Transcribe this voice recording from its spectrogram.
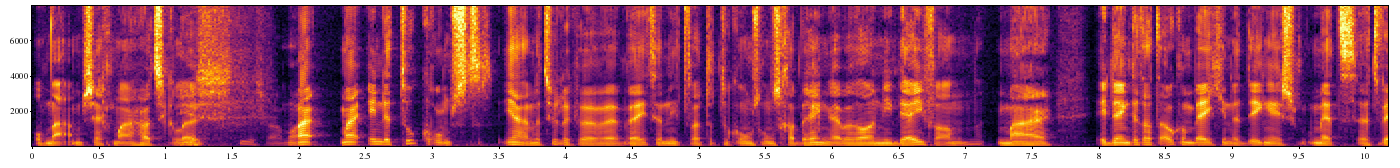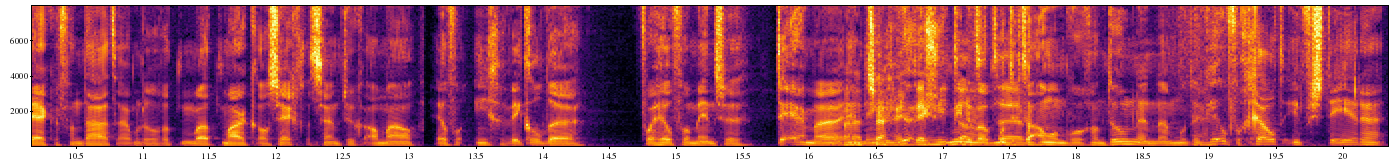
Op naam, zeg maar. Hartstikke leuk. Die is, die. Maar, maar in de toekomst, ja, natuurlijk, we, we weten niet wat de toekomst ons gaat brengen. We hebben wel een idee van. Maar ik denk dat dat ook een beetje het ding is met het werken van data. Ik bedoel, wat, wat Mark al zegt, dat zijn natuurlijk allemaal heel veel ingewikkelde, voor heel veel mensen, termen. Maar En dat zeggen, ik denk niet dat wat moet ik er eh, allemaal voor gaan doen? En dan moet ik heel veel geld investeren.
